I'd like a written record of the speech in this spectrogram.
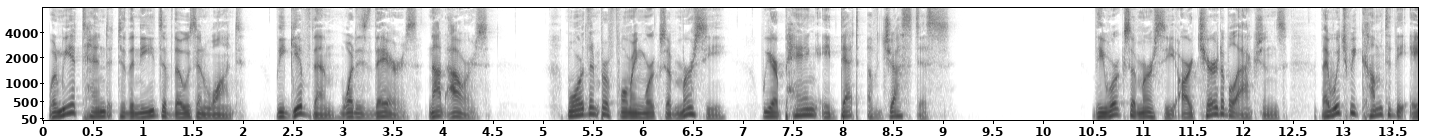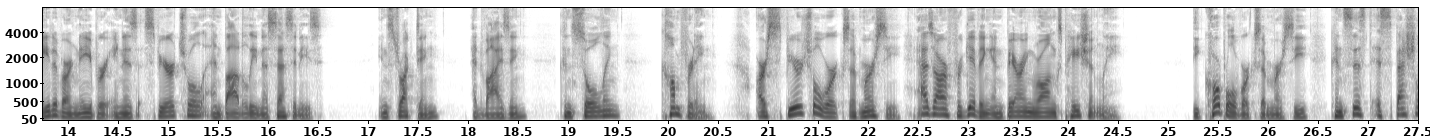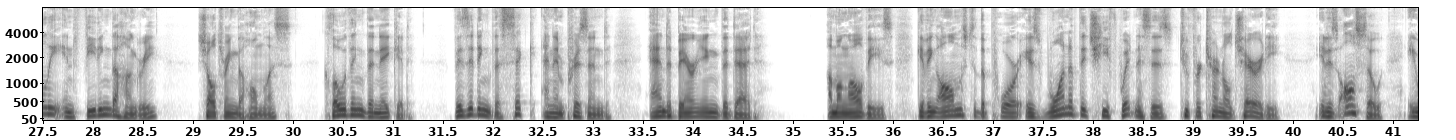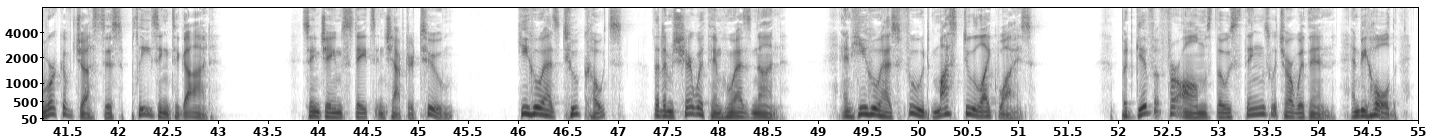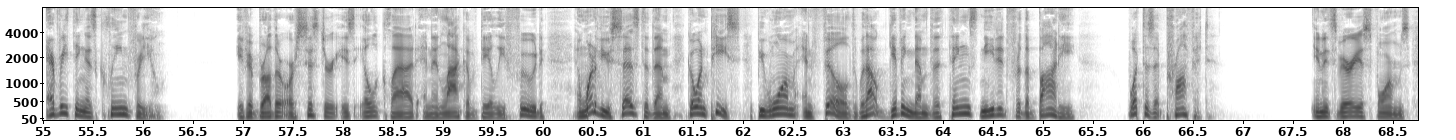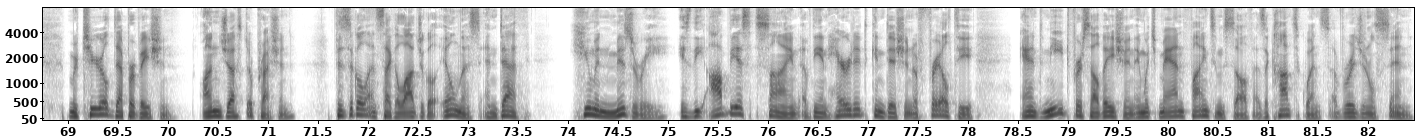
When we attend to the needs of those in want, we give them what is theirs, not ours. more than performing works of mercy, we are paying a debt of justice. The works of mercy are charitable actions by which we come to the aid of our neighbor in his spiritual and bodily necessities, instructing, advising, consoling, comforting, are spiritual works of mercy, as are forgiving and bearing wrongs patiently. The corporal works of mercy consist especially in feeding the hungry, sheltering the homeless, clothing the naked, visiting the sick and imprisoned, and burying the dead. Among all these, giving alms to the poor is one of the chief witnesses to fraternal charity. It is also a work of justice pleasing to God. St. James states in chapter 2 He who has two coats, let him share with him who has none and he who has food must do likewise. But give for alms those things which are within, and behold, everything is clean for you. If a brother or sister is ill clad and in lack of daily food, and one of you says to them, Go in peace, be warm and filled, without giving them the things needed for the body, what does it profit? In its various forms, material deprivation, unjust oppression, physical and psychological illness and death, human misery is the obvious sign of the inherited condition of frailty and need for salvation in which man finds himself as a consequence of original sin.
